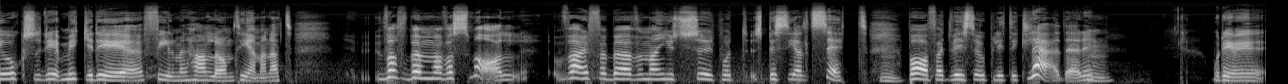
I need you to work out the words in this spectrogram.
är också det, mycket det filmen handlar om teman att varför behöver man vara smal? Varför behöver man just se ut på ett speciellt sätt bara för att visa upp lite kläder? Och det är,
